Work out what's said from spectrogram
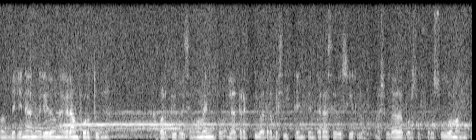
donde el enano hereda una gran fortuna a partir de ese momento, la atractiva trapecista intentará seducirlo, ayudada por su forzudo amante.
